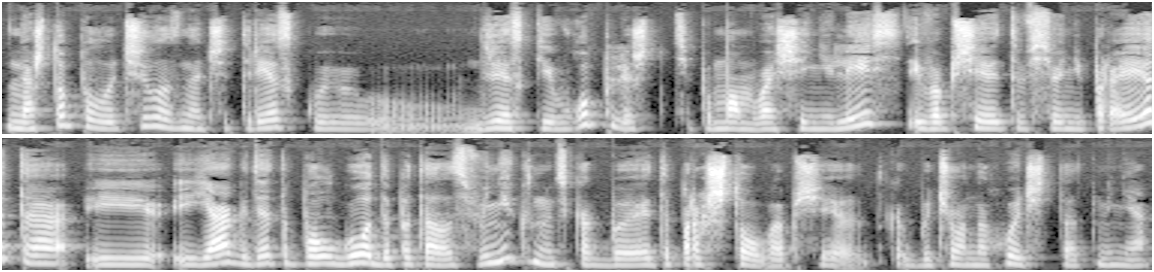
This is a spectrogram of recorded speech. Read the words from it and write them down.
на что получила, значит, резкую, резкие вопли, что типа, мам, вообще не лезь, и вообще это все не про это, и, и я где-то полгода пыталась вникнуть, как бы это про что вообще, как бы что она хочет от меня.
